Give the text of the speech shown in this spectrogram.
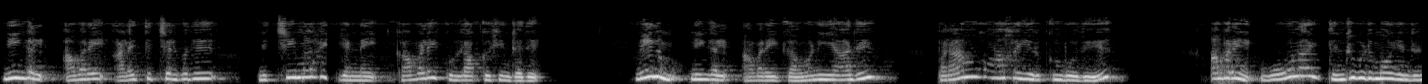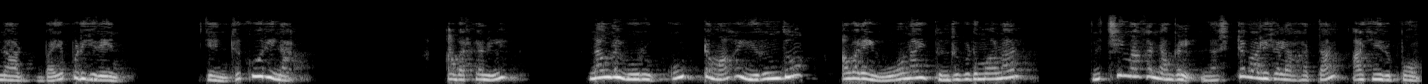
நீங்கள் அவரை அழைத்துச் செல்வது நிச்சயமாக என்னை கவலைக்குள்ளாக்குகின்றது. மேலும் நீங்கள் அவரை கவனியாது பராமுகமாக இருக்கும்போது அவரை ஓனாய் தின்றுவிடுமோ என்று நான் பயப்படுகிறேன் என்று கூறினார். அவர்கள் நாங்கள் ஒரு கூட்டமாக இருந்தும் அவரை ஓனாய் தின்றுவிடுமானால் நிச்சயமாக நாங்கள் நஷ்டவாளிகளாகத்தான் ஆகியிருப்போம்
